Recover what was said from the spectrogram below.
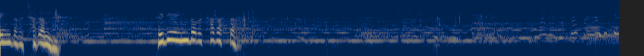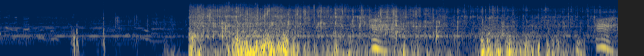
인도를 찾았네. 드디어 인도를 찾았어. 왔으니까. 아.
